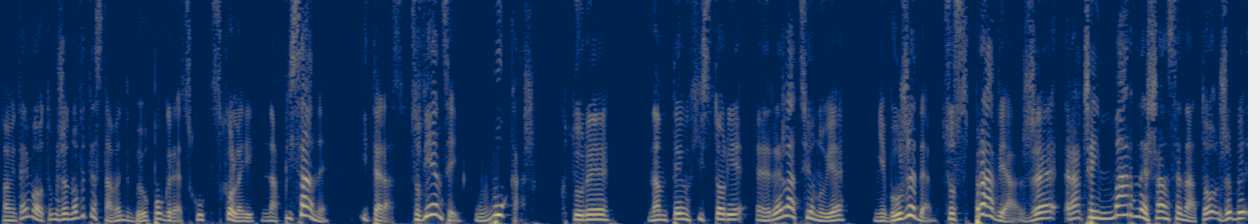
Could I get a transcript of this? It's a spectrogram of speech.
pamiętajmy o tym, że Nowy Testament był po grecku z kolei napisany. I teraz, co więcej, Łukasz, który nam tę historię relacjonuje, nie był Żydem, co sprawia, że raczej marne szanse na to, żeby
